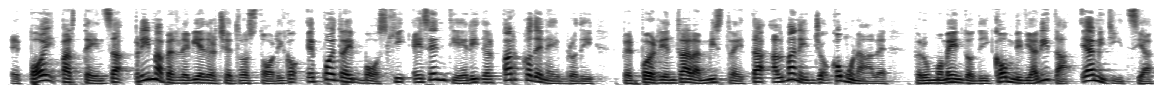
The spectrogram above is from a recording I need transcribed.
E poi partenza prima per le vie del centro storico e poi tra i boschi e i sentieri del Parco dei Nebrodi, per poi rientrare a Mistretta al maneggio comunale per un momento di convivialità e amicizia.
